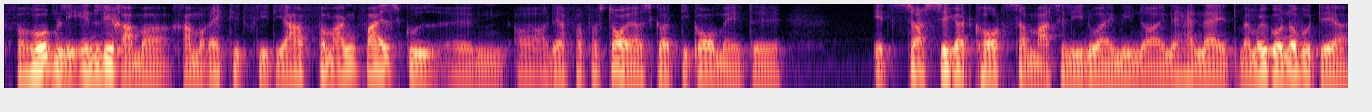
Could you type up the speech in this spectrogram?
forhåbentlig endelig rammer, rammer rigtigt, fordi de har haft for mange fejlskud, øh, og, og derfor forstår jeg også godt, at de går med et, øh, et så sikkert kort, som Marcelino er i mine øjne. Han er et, man må ikke undervurdere,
